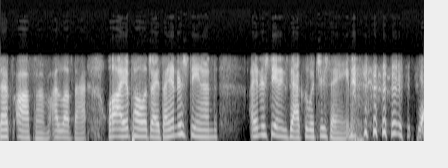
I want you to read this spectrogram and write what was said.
That's awesome. I love that. Well, I apologize. I understand. I understand exactly what you're saying. Yeah,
